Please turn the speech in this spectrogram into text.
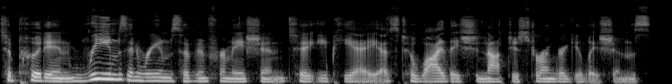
to put in reams and reams of information to EPA as to why they should not do strong regulations.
